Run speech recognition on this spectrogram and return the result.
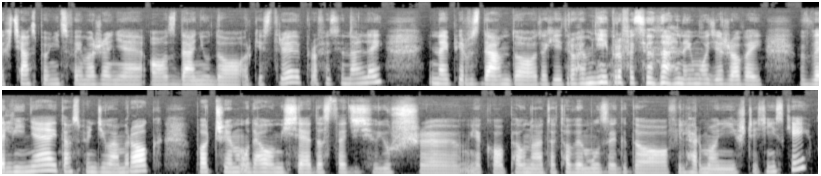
y, chciałam spełnić swoje marzenie o zdaniu do orkiestry profesjonalnej. I najpierw zdałam do takiej trochę mniej profesjonalnej, młodzieżowej w Berlinie i tam spędziłam rok, po czym udało mi się dostać już y, jako pełnoetatowy muzyk do Filharmonii Szczecińskiej.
